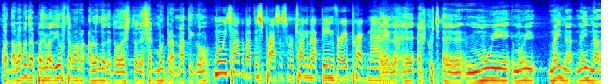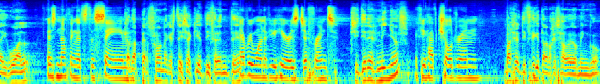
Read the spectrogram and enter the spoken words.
cuando hablamos del proceso educativo, estamos hablando de todo esto, de ser muy pragmático, When we talk about this process, we're talking about being very pragmatic. eh, eh, escucha, eh, muy, muy, no hay, na- no hay nada igual. There's nothing that's the same. Cada persona que estéis aquí es diferente. Every one of you here is different. Si tienes niños, If you have children, va a ser difícil que trabajes sábado y domingo.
